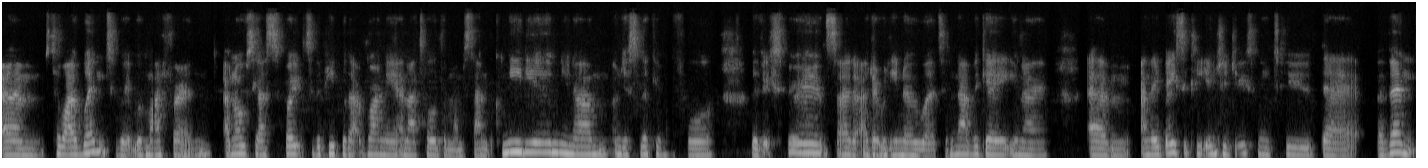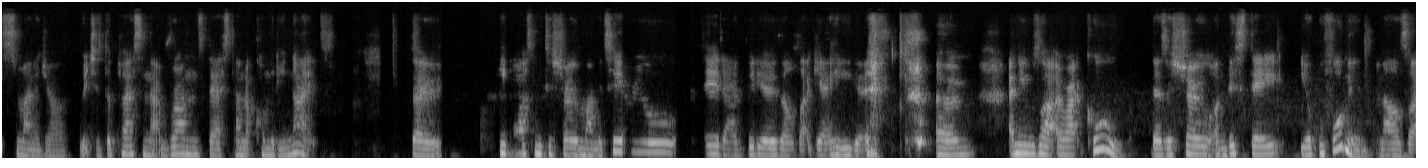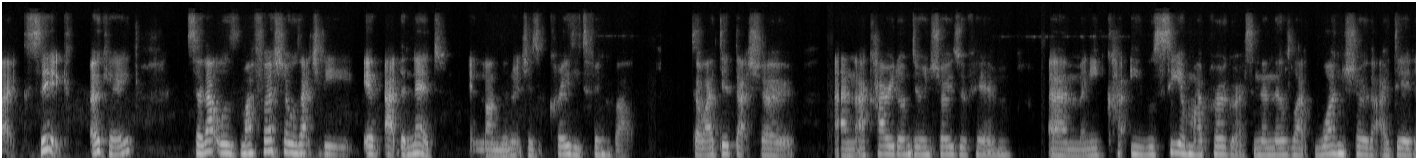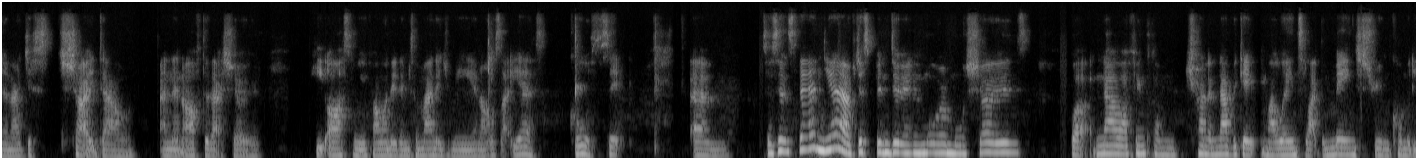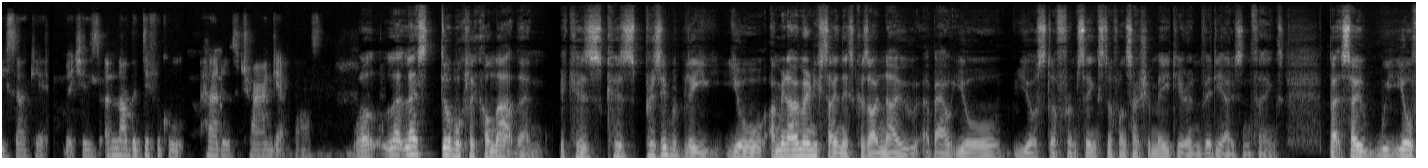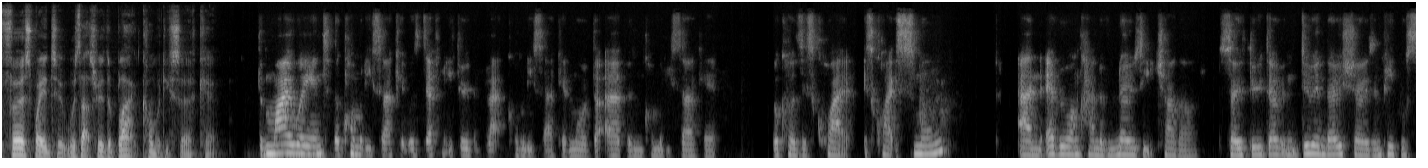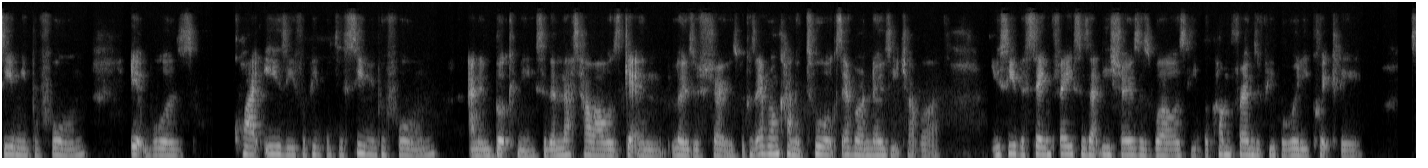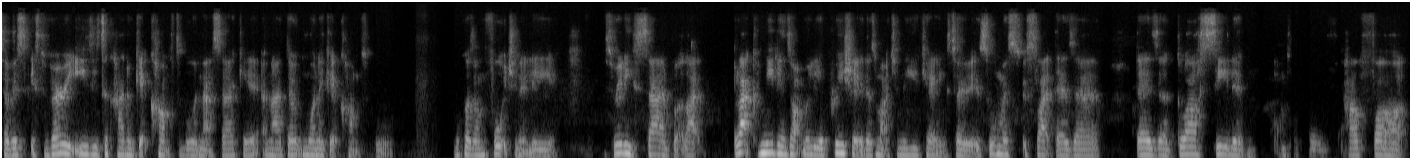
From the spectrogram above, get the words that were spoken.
Um, so I went to it with my friend, and obviously I spoke to the people that run it, and I told them I'm stand-up comedian. You know, I'm, I'm just looking for with experience. I, I, don't really know where to navigate. You know, um, and they basically introduced me to their events manager, which is the person that runs their stand-up comedy nights. So he asked me to show my material did. I had videos. I was like, yeah, here you go. um, and he was like, all right, cool. There's a show on this date. You're performing, and I was like, sick. Okay. So that was my first show. Was actually in, at the Ned in London, which is crazy to think about. So I did that show, and I carried on doing shows with him. Um, and he he was seeing my progress. And then there was like one show that I did, and I just shut it down. And then after that show, he asked me if I wanted him to manage me, and I was like, yes, of course, sick. Um, so since then, yeah, I've just been doing more and more shows. But now I think I'm trying to navigate my way into like the mainstream comedy circuit, which is another difficult hurdle to try and get past. Well, let, us double click on that then, because because presumably you're. I mean, I'm only saying this because I know about your your stuff from seeing stuff on social media and videos and things. But so your first way into it was that through the black comedy circuit. My way into the comedy circuit was definitely through the black comedy circuit, more of the urban comedy circuit because it's quite it's quite small and everyone kind of knows each other. So through doing, those shows and people seeing me perform, it was quite easy for people to see me perform and then book me. So then that's how I was getting loads of shows because everyone kind of talks, everyone knows each other. You see the same faces at these shows as well as you become friends with people really quickly. So it's it's very easy to kind of get comfortable in that circuit. And I don't want to get comfortable because unfortunately, it's really sad, but like black comedians aren't really appreciated as much in the UK. So it's almost it's like there's a there's a glass ceiling on top of how far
